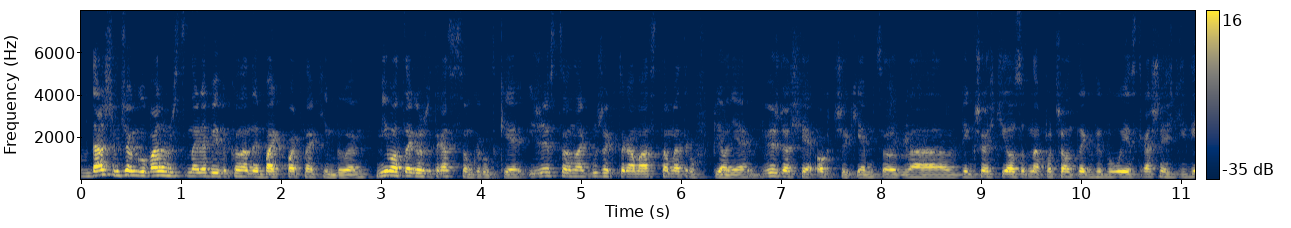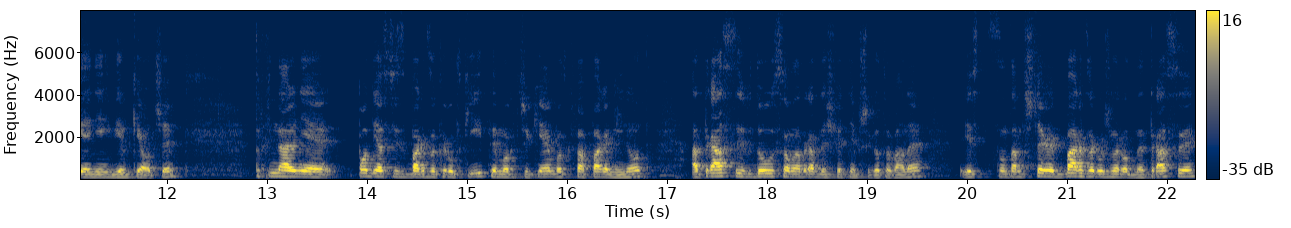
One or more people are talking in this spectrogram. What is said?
w dalszym ciągu uważam, że to najlepiej wykonany bike park, na jakim byłem. Mimo tego, że trasy są krótkie i że jest to na górze, która ma 100 metrów w pionie, wyjeżdża się orczykiem, co dla większości osób na początek wywołuje straszne zdziwienie i wielkie oczy. To finalnie podjazd jest bardzo krótki tym orczykiem, bo trwa parę minut, a trasy w dół są naprawdę świetnie przygotowane. Jest, są tam cztery bardzo różnorodne trasy.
